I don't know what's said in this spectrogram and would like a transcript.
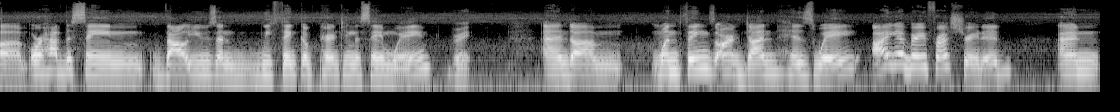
um, or have the same values, and we think of parenting the same way. Right. And um, when things aren't done his way, I get very frustrated. And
